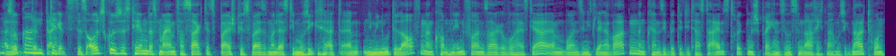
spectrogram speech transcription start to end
Also da, da gibt es das Oldschool-System, dass man einfach sagt, jetzt beispielsweise, man lässt die Musik ähm, eine Minute laufen, dann kommt eine Infoansage, wo heißt, ja, ähm, wollen Sie nicht länger warten, dann können Sie bitte die Taste 1 drücken, sprechen Sie uns eine Nachricht nach dem Signalton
